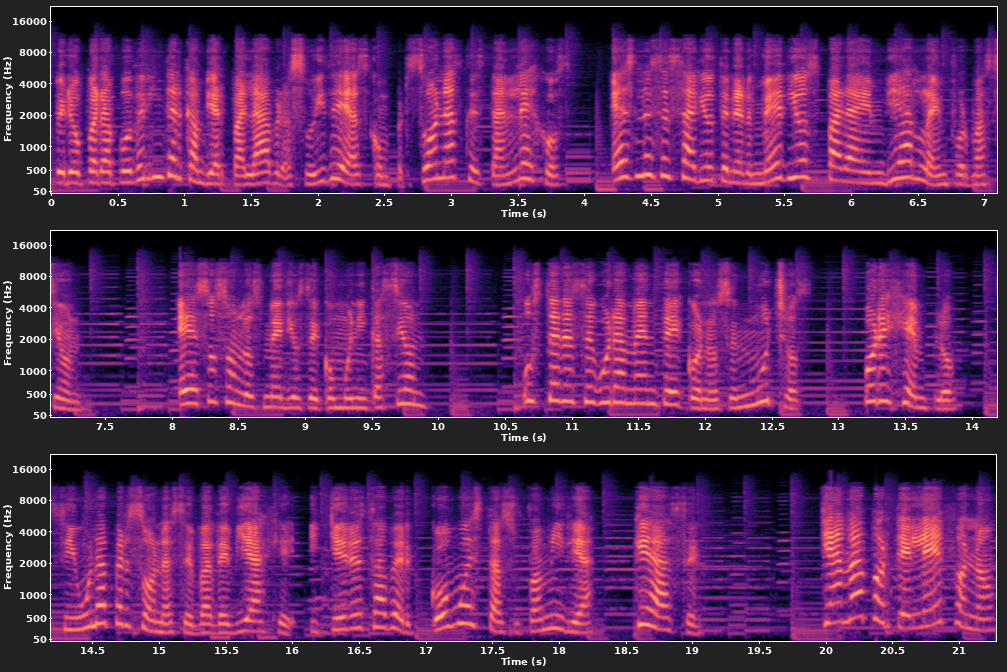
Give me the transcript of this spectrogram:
pero para poder intercambiar palabras o ideas con personas que están lejos, es necesario tener medios para enviar la información. Esos son los medios de comunicación. Ustedes seguramente conocen muchos. Por ejemplo, si una persona se va de viaje y quiere saber cómo está su familia, ¿qué hace? Llama por teléfono.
